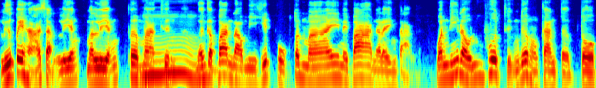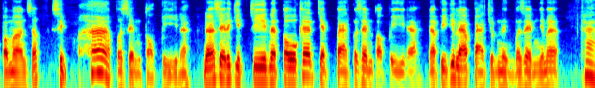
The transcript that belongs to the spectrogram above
หรือไปหาสัตว์เลี้ยงมาเลี้ยงเพิ่มมากขึ้นอืมเหมือนกับบ้านเรามีฮิตปลูกต้นไม้ในบ้านอะไรต่างๆ วันนี้เราพูดถึงเรื่องของการเติบโตประมาณสัก 15%ต่อปีนะนะเศรษฐกิจจีนนะโตแค่ 7-8%ต่อปีนะนะปีที่แล้ว 8.1%ใช่ไหมค่ะ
